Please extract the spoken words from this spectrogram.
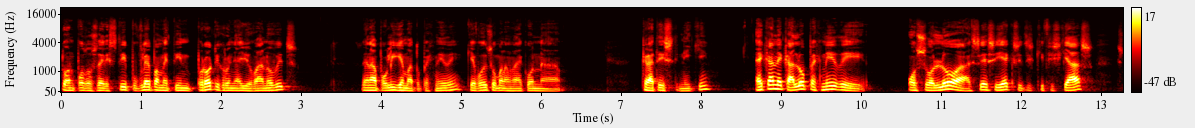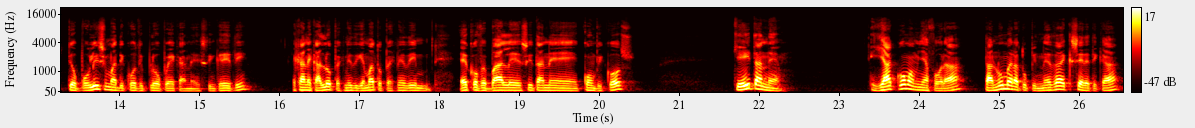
τον ποδοσφαιριστή που βλέπαμε την πρώτη χρονιά Ιωβάνοβιτ, ένα πολύ γεμάτο παιχνίδι και βοήθησε ο Παναθηναϊκό να κρατήσει την νίκη. Έκανε καλό παιχνίδι ο Σολόα σε 6 της Κυφυσιάς, στο πολύ σημαντικό διπλό που έκανε στην Κρήτη. Έκανε καλό παιχνίδι, γεμάτο παιχνίδι, έκοβε μπάλες, ήταν κομβικός. Και ήταν για ακόμα μια φορά τα νούμερα του Πινέδα εξαιρετικά.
